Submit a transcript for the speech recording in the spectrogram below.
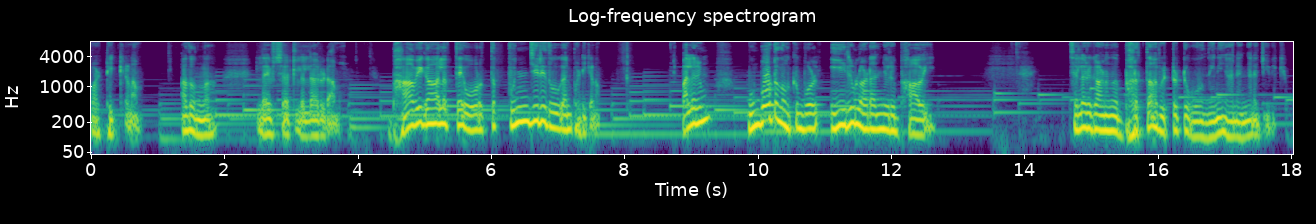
പഠിക്കണം. അതൊന്ന് ലൈഫ് ചാറ്റിൽ എല്ലാവരും ഇടാമോ ഭാവികാലത്തെ ഓർത്ത് പുഞ്ചിരി തൂകാൻ പഠിക്കണം. പലരും മുമ്പോട്ട് നോക്കുമ്പോൾ ഇരുളടഞ്ഞൊരു ഭാവി. ചിലർ കാണുന്നത് ഭർത്താവ് ഇട്ടിട്ട് പോകുന്നു ഇനി ഞാൻ എങ്ങനെ ജീവിക്കും?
